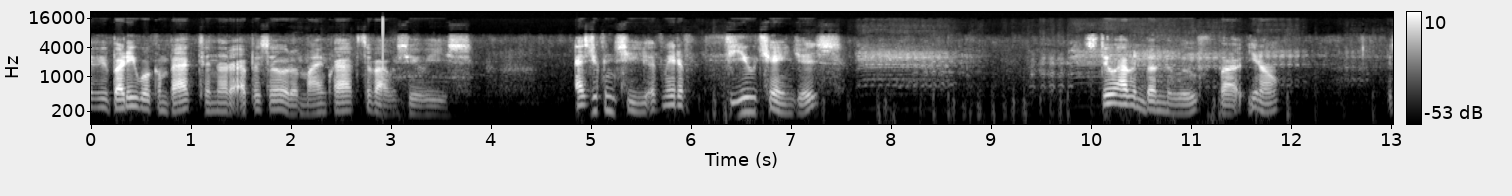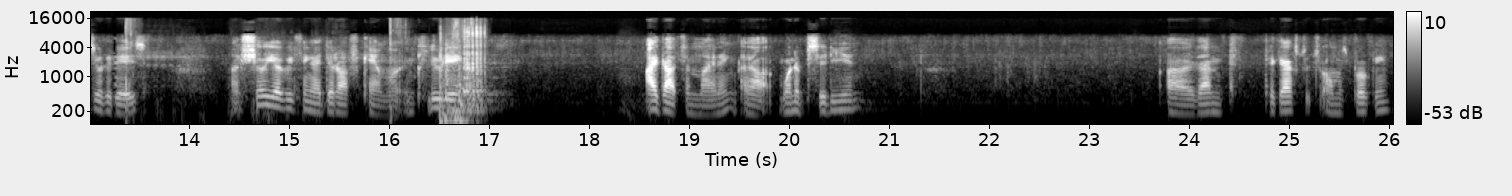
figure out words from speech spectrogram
everybody, welcome back to another episode of Minecraft Survival Series. As you can see, I've made a few changes. Still haven't done the roof, but you know, it's what it is. I'll show you everything I did off camera, including I got some mining. I got one obsidian, uh, diamond pickaxe, which almost broken,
